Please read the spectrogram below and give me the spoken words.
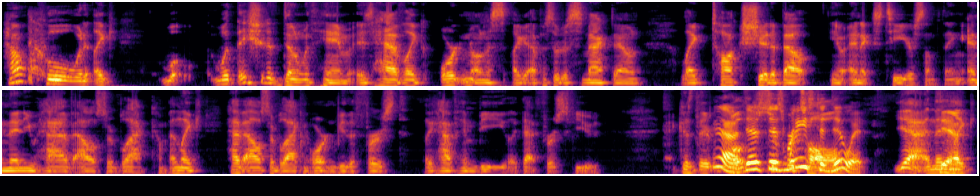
How cool would it like? What what they should have done with him is have like Orton on a like episode of SmackDown, like talk shit about you know NXT or something, and then you have Aleister Black come and like have Aleister Black and Orton be the first, like have him be like that first feud, because they're yeah, both there's there's ways tall. to do it. Yeah, and then Yeah. like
